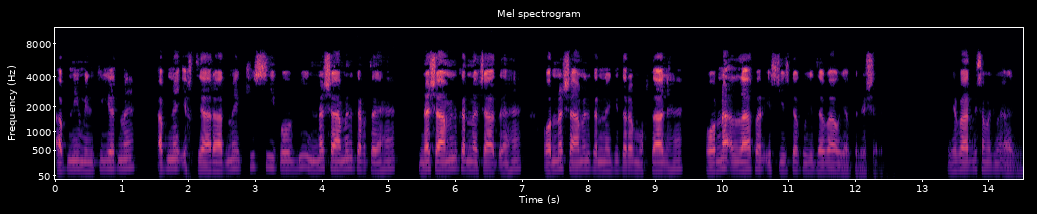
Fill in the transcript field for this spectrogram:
اپنی ملکیت میں، اپنے اختیارات میں کسی کو بھی نہ شامل کرتے ہیں، نہ شامل کرنا چاہتے ہیں اور نہ شامل کرنے کی طرف محتاج ہیں اور نہ اللہ پر اس چیز کا کوئی دباؤ یا پریشر ہے۔ یہ بات بھی سمجھ میں آ گئی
